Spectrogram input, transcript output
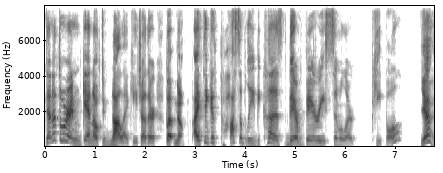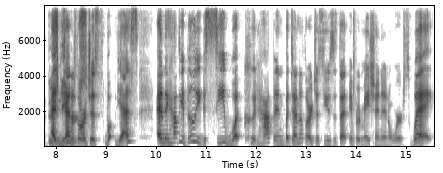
Denethor and Gandalf do not like each other, but No. I think it's possibly because they're very similar people. Yeah, they're and schemers. Denethor just well, yes, and they have the ability to see what could happen, but Denethor just uses that information in a worse way.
